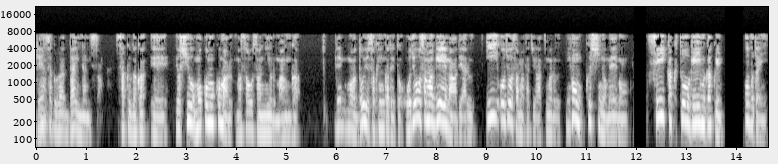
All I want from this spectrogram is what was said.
原作が大波さん、作画が、えー、吉尾もこもこ丸正夫さんによる漫画。で、まあ、どういう作品かというと、お嬢様ゲーマーである、いいお嬢様たちが集まる日本屈指の名門、正格闘ゲーム学園を舞台に、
